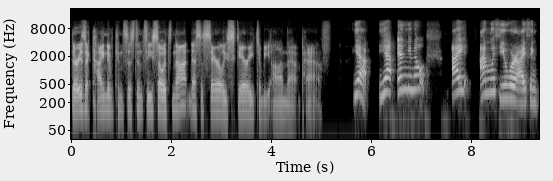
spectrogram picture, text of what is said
there is a kind of consistency so it's not necessarily scary to be on that path Yeah. Yeah. And you know, I I'm with you where I think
